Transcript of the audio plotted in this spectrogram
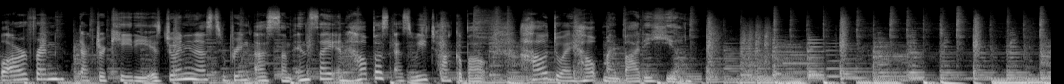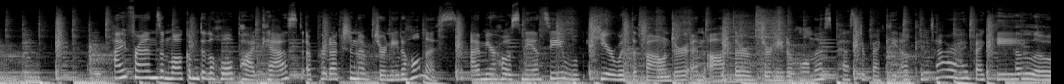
Well, our friend Dr. Katey is joining us to bring us some insight and help us as we talk about how do I help my body heal. Hi, friends, and welcome to the Whole Podcast, a production of Journey to Wholeness. I'm your host, Nancy, here with the founder and author of Journey to Wholeness, Pastor Becky Alcantar. Hi, Becky. Hello.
